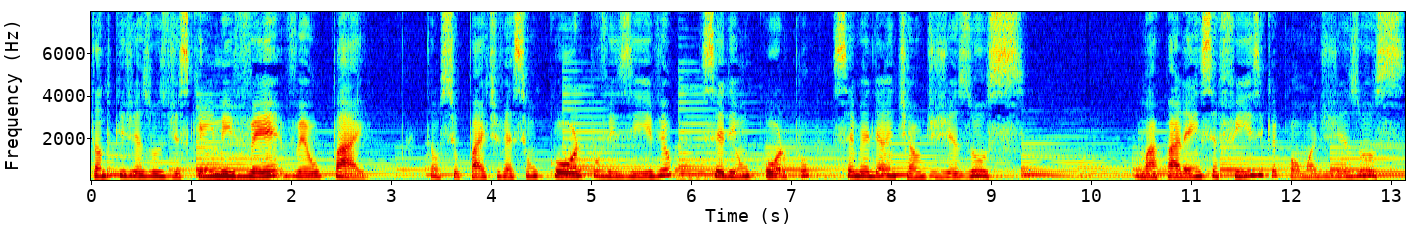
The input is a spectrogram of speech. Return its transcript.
tanto que Jesus diz: Quem me vê, vê o Pai. Então, se o Pai tivesse um corpo visível, seria um corpo semelhante ao de Jesus, uma aparência física como a de Jesus.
